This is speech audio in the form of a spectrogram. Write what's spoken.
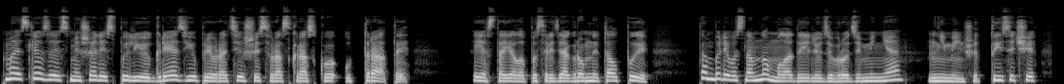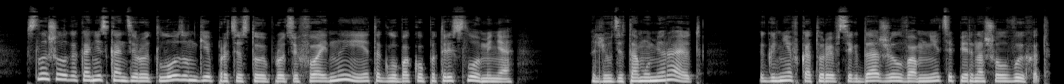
Мои слезы смешались с пылью и грязью, превратившись в раскраску утраты — я стояла посреди огромной толпы. Там были в основном молодые люди вроде меня, не меньше тысячи. Слышала, как они скандируют лозунги, протестуя против войны, и это глубоко потрясло меня. Люди там умирают. Гнев, который всегда жил во мне, теперь нашел выход.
